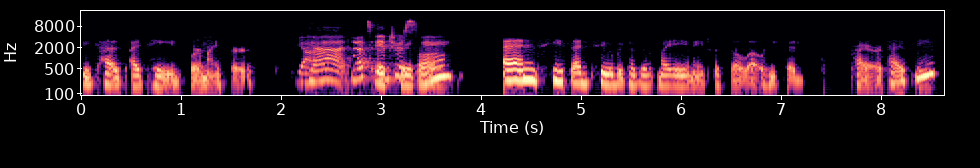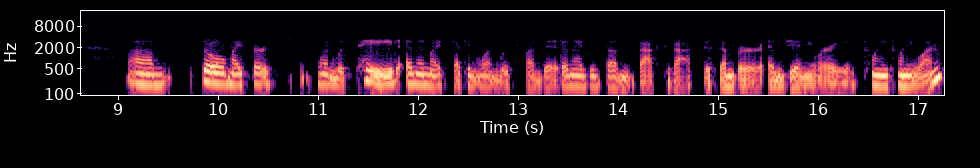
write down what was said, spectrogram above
because I paid for my first Yeah, that's retrieval. interesting. And he said too, because of my AMH was so low, he could prioritize me. Um, so my first one was paid, and then my second one was funded, and I did them back to back, December and January of 2021.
